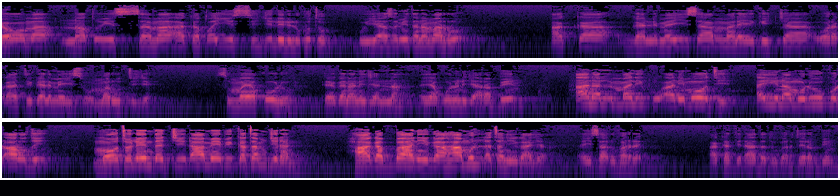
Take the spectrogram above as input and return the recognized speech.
يوم نطوي السماء كطي السجل للكتب ويا سميتنا مروا akka galmeeysaa maleeykichaa waraqaatti galmeeysu maruutti je eegana ni jenna yaquulu ni jea rabbiin ana almaliku ani mooti ayna muluuku lardi mootoleen dachiidhaa mee bikka tam jiran haa gabbaaniigaa haa mul'ataniigaa jea eeysaa dhufarre akkatti dhaadatu gartee rabbiin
